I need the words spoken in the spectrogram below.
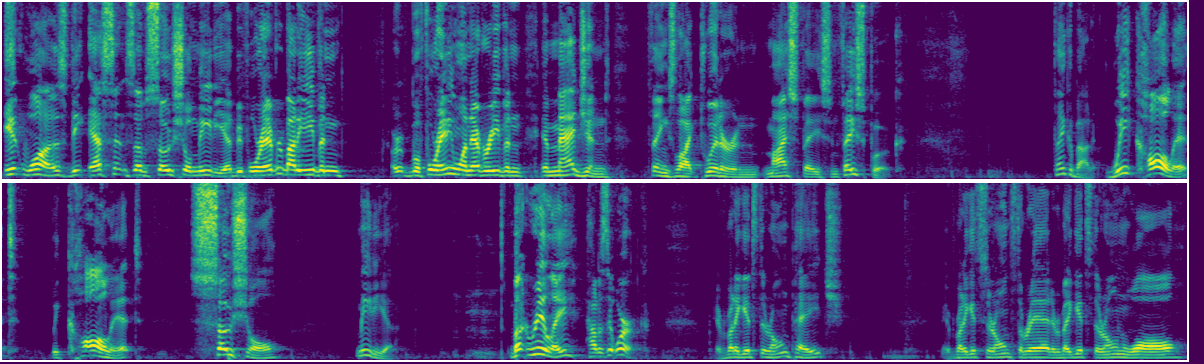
It was the essence of social media before everybody even, or before anyone ever even imagined things like Twitter and MySpace and Facebook. Think about it. We call it, we call it social media. But really, how does it work? Everybody gets their own page, everybody gets their own thread, everybody gets their own wall.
